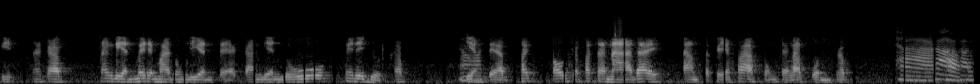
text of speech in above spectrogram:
ปิดนะครับ นักเรียนไม่ได้มาโรงเรียนแต่การเรียนรู้ไม่ได้หยุดครับอ๋อเพียงแต่เขาจะพัฒนาได้ตามศักยภาพของแต่ละคนครับ ค่ะค่ะขอบ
